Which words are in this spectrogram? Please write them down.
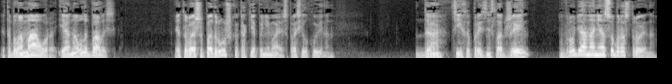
Это была Маура, и она улыбалась. — Это ваша подружка, как я понимаю? — спросил Куинан. — Да, — тихо произнесла Джейн. Вроде она не особо расстроена.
